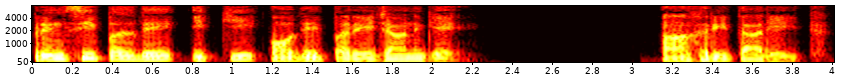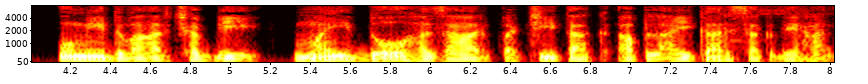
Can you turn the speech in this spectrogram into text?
ਪ੍ਰਿੰਸੀਪਲ ਦੇ 21 ਅਹੁਦੇ ਭਰੇ ਜਾਣਗੇ। ਆਖਰੀ ਤਾਰੀਖ, ਉਮੀਦਵਾਰ 26 ਮਈ 2025 ਤੱਕ ਅਪਲਾਈ ਕਰ ਸਕਦੇ ਹਨ।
